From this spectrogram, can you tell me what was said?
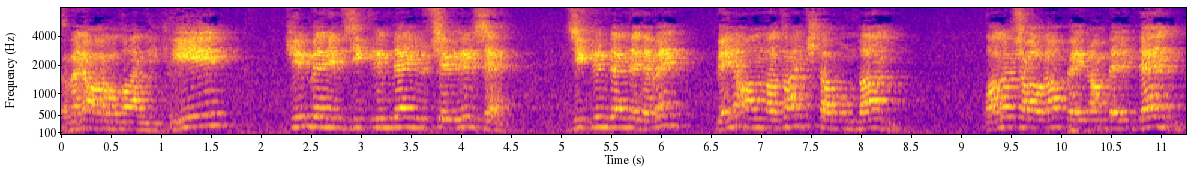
Ve men zikri kim benim zikrimden yüz çevirirse zikrimden ne demek? Beni anlatan kitabımdan bana çağıran peygamberimden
